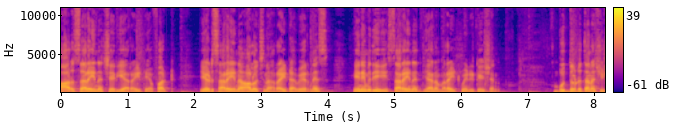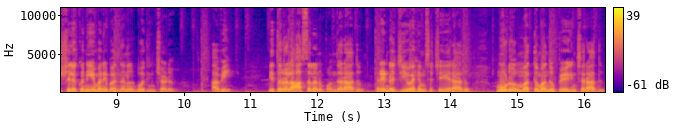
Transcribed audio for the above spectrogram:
ఆరు సరైన చర్య రైట్ ఎఫర్ట్ ఏడు సరైన ఆలోచన రైట్ అవేర్నెస్ ఎనిమిది సరైన ధ్యానం రైట్ మెడిటేషన్ బుద్ధుడు తన శిష్యులకు నియమ నిబంధనలు బోధించాడు. అవి ఇతరుల ఆశలను పొందరాదు రెండు జీవహింస చేయరాదు మూడు మత్తుమందు ఉపయోగించరాదు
